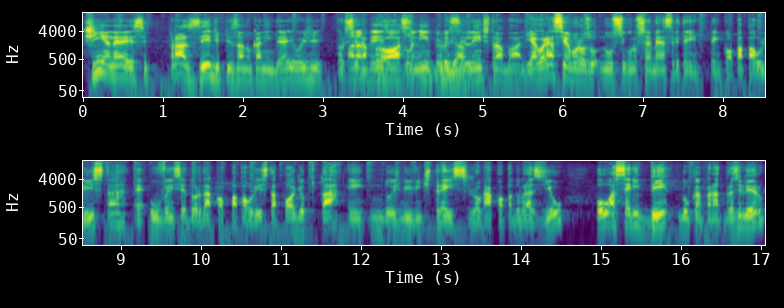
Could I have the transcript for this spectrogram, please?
tinha, né, esse prazer de pisar no Canindé e hoje Torcida parabéns próxima. ao Toninho pelo Obrigado. excelente trabalho. E agora é assim, amoroso, no segundo semestre tem, tem Copa Paulista, é, o vencedor da Copa Paulista pode optar em, em 2023 jogar a Copa do Brasil ou a Série D do Campeonato Brasileiro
